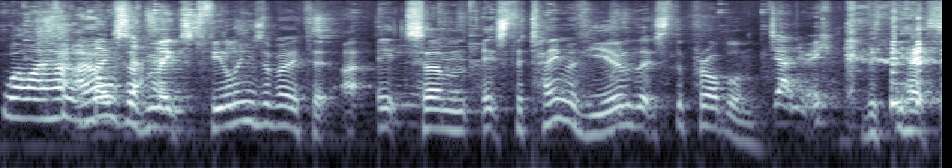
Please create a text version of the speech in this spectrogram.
Well, I, ha- I always have home? mixed feelings about it. I- It's, um, it's the time of year that's the problem. January. Yes.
